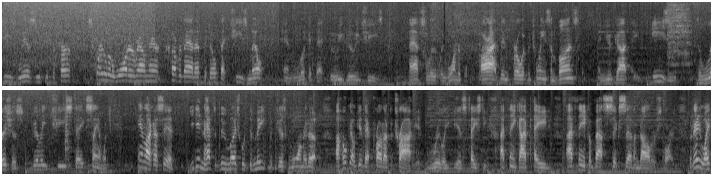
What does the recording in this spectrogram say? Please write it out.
Cheez Whiz if you prefer. Squirt a little water around there. Cover that up to help that cheese melt. And look at that ooey gooey cheese. Absolutely wonderful. All right, then throw it between some buns. And you've got a easy, delicious Philly cheesesteak sandwich. And like I said, you didn't have to do much with the meat, but just warm it up. I hope y'all give that product a try. It really is tasty. I think I paid, I think about six, seven dollars for it. But anyway,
